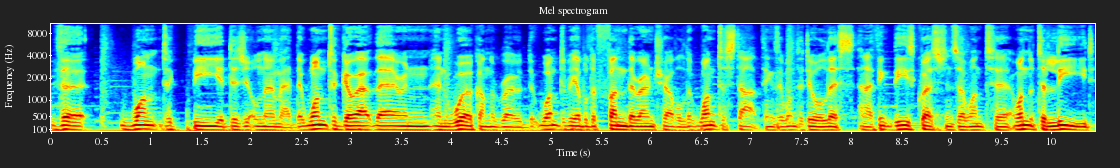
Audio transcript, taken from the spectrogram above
that want to be a digital nomad, that want to go out there and, and work on the road, that want to be able to fund their own travel, that want to start things, that want to do all this. And I think these questions, I want to, I want them to lead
